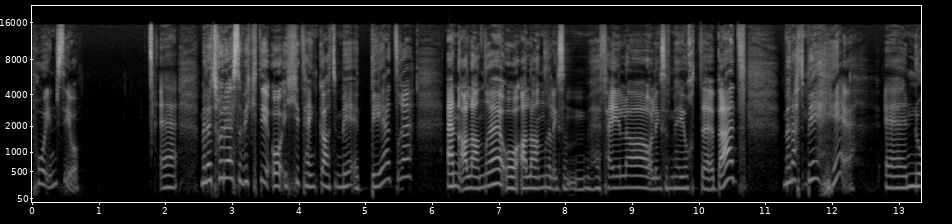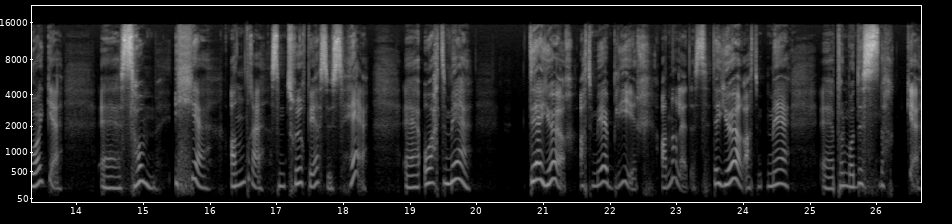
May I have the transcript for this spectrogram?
på innsida. Eh, men jeg tror det er så viktig å ikke tenke at vi er bedre enn alle andre, og alle andre liksom har feila og liksom har gjort det bad. Men at vi har eh, noe eh, som ikke andre som tror på Jesus, har. Eh, og at vi Det gjør at vi blir annerledes. Det gjør at vi eh, på en måte snakker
